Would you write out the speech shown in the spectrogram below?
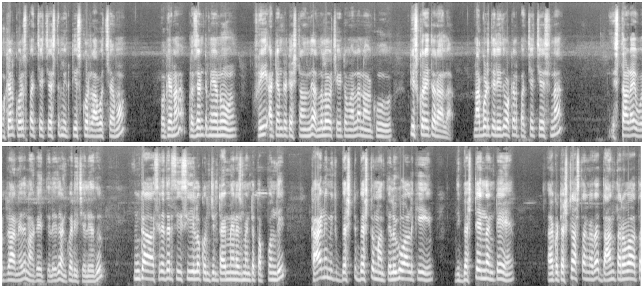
ఒకవేళ కోర్స్ పర్చేస్ చేస్తే మీకు టీ స్కోర్ రావచ్చేమో. ఓకేనా? ప్రజెంట్ నేను ఫ్రీ అటెంప్ట్ టెస్ట్ ఉంది అందులో చేయటం వల్ల నాకు టీ స్కోర్ అయితే రాలా. నాకు కూడా తెలియదు ఒకవేళ పర్చేస్ చేసినా ఇస్తాడా ఇవ్వరా అనేది నాకైతే తెలియదు ఎంక్వైరీ చేయలేదు. ఇంకా శ్రీధర్ సీసీలో కొంచెం టైం మేనేజ్మెంట్ తప్పు ఉంది కానీ మీకు బెస్ట్ బెస్ట్ మన తెలుగు వాళ్ళకి ది బెస్ట్ ఏంటంటే ఆ యొక్క టెస్ట్ రాస్తాం కదా దాని తర్వాత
